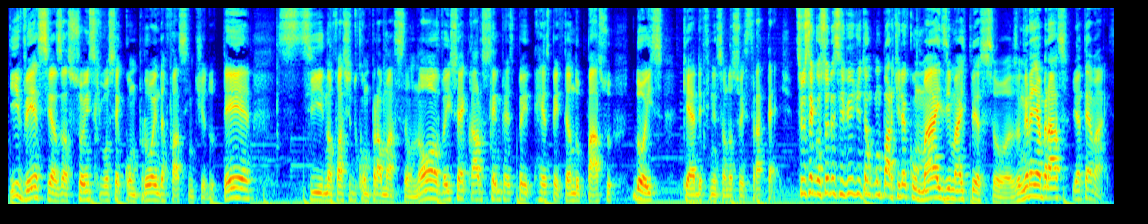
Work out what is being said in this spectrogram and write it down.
e ver se as ações que você comprou ainda faz sentido ter, se não faz sentido comprar uma ação nova. Isso é claro, sempre respeitando o passo 2, que é a definição da sua estratégia. Se você gostou desse vídeo, então compartilha com mais e mais pessoas. Um grande abraço e até mais.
